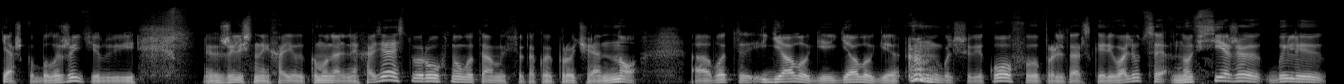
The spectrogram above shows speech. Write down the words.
тяжко было жить, и жилищное коммунальное хозяйство рухнуло там и все такое прочее. Но а, вот идеология, идеология большевиков, пролетарская революция, но все же были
